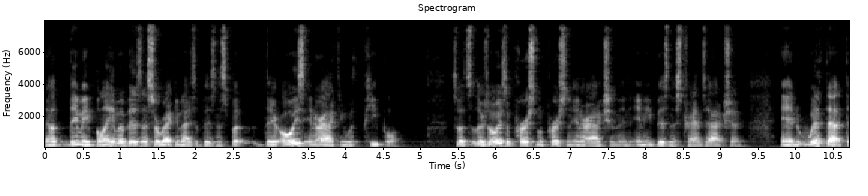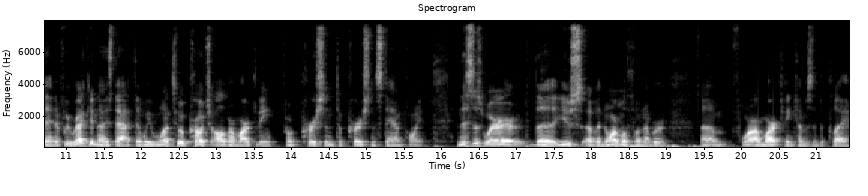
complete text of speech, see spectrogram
Now, they may blame a business or recognize a business, but they're always interacting with people. So there's always a person to person interaction in any business transaction. And with that, then, if we recognize that, then we want to approach all of our marketing from person to person standpoint. And this is where the use of a normal phone number um, for our marketing comes into play.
